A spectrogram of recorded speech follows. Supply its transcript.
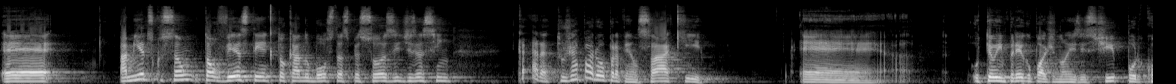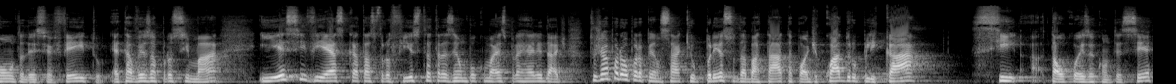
é, a minha discussão talvez tenha que tocar no bolso das pessoas e dizer assim, cara, tu já parou para pensar que é, o teu emprego pode não existir por conta desse efeito? É talvez aproximar e esse viés catastrofista trazer um pouco mais para a realidade. Tu já parou para pensar que o preço da batata pode quadruplicar se tal coisa acontecer?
